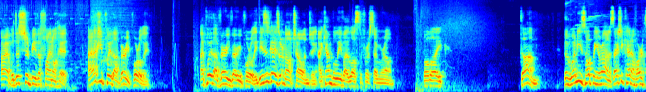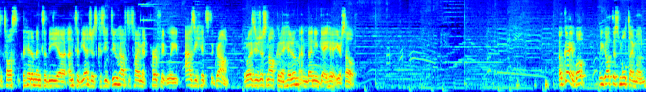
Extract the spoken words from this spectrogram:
Alright, but this should be the final hit. I actually played that very poorly. I played that very, very poorly. These guys are not challenging. I can't believe I lost the first time around. But like, dumb. When he's hopping around, it's actually kind of hard to toss to hit him into the uh, into the edges because you do have to time it perfectly as he hits the ground. Otherwise, you're just not going to hit him, and then you get hit yourself. Okay, well, we got this multi-moon.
